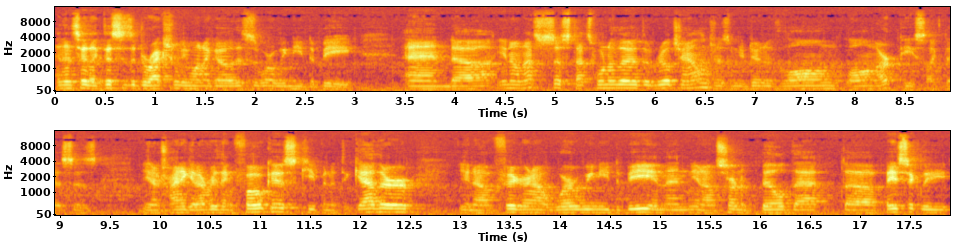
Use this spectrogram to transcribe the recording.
and then say, like, this is the direction we want to go, this is where we need to be. And, uh, you know, that's just, that's one of the, the real challenges when you're doing a long, long art piece like this is, you know, trying to get everything focused, keeping it together, you know, figuring out where we need to be, and then, you know, starting to build that uh, basically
